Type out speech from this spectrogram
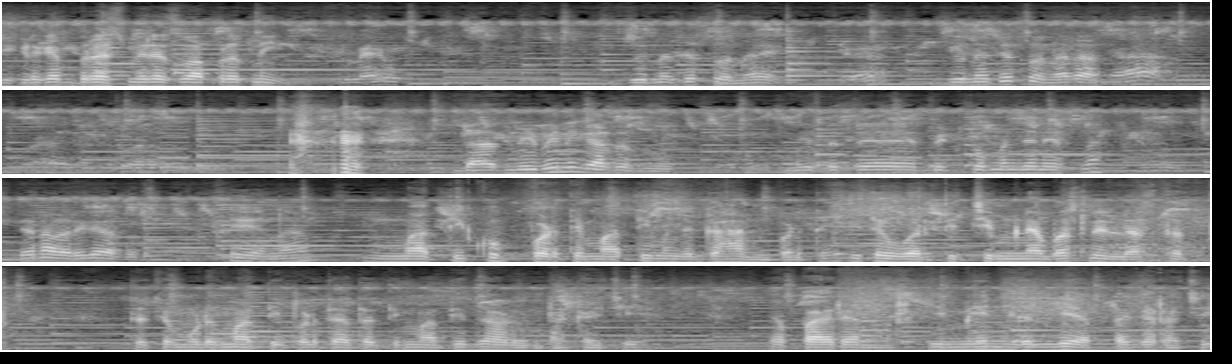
इकडे काही ब्रश मिरस वापरत नाही. जुनं ते सोनं आहे. जुनं ते सोनं राहत दात मी बी नाही घासत मी मी तर ते बिटको म्हणजे नाहीच ना ते ना घासत ते आहे ना माती खूप पडते माती म्हणजे घाण पडते. इथे वरती चिमण्या बसलेल्या असतात. त्याच्यामुळे माती पडते. आता ती माती झाडून टाकायची. या पायऱ्यांवर. ही मेन गल्ली आहे आपल्या घराची.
